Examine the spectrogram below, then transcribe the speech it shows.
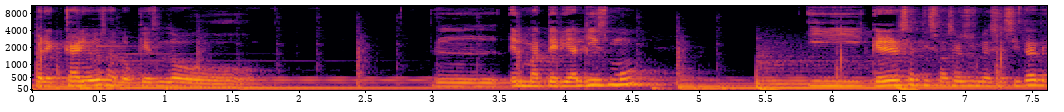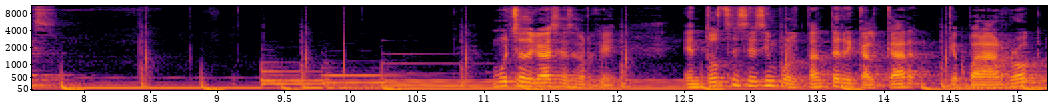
precarios a lo que es lo el materialismo y querer satisfacer sus necesidades. Muchas gracias, Jorge. Entonces es importante recalcar que para Rock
